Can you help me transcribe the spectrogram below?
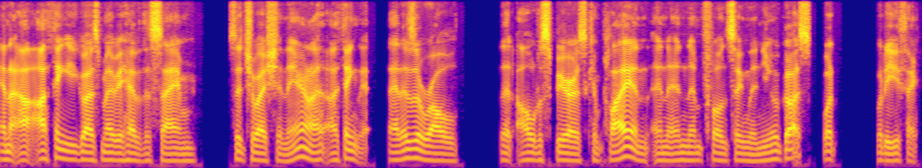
and I, I, think you guys maybe have the same situation there. And I, I, think that that is a role that older Spearos can play in, in, in influencing the newer guys. What, what do you think?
